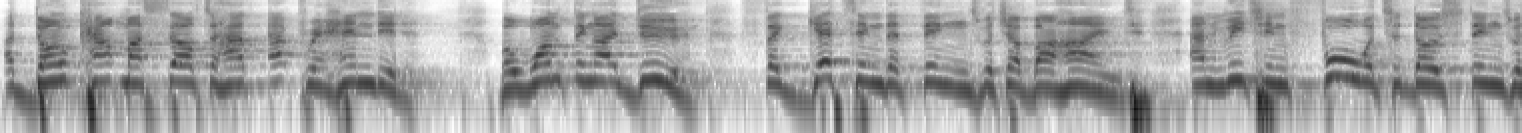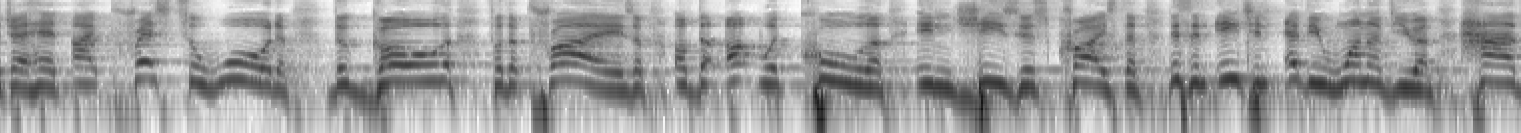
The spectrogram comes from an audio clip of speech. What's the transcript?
I don't count myself to have apprehended, but one thing I do, forgetting the things which are behind and reaching forward to those things which are ahead. I press toward the goal for the prize of the upward call in Jesus Christ. Listen, each and every one of you have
